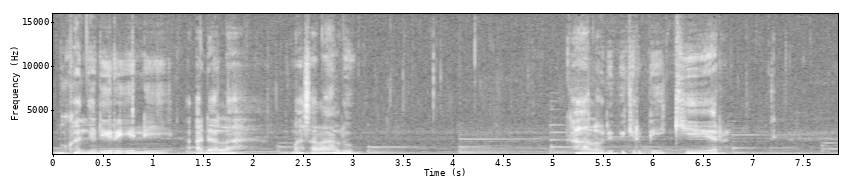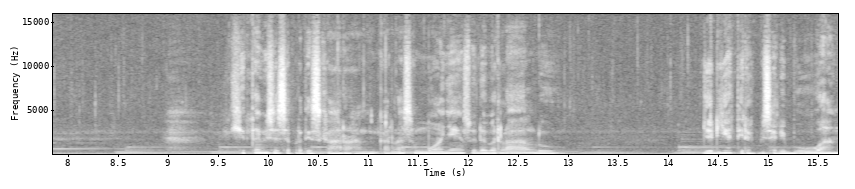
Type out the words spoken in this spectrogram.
bukannya diri ini adalah masa lalu. Kalau dipikir-pikir, kita bisa seperti sekarang karena semuanya yang sudah berlalu. Jadi ya tidak bisa dibuang.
